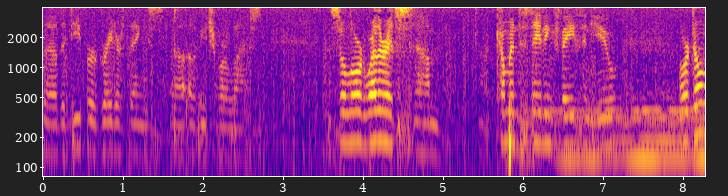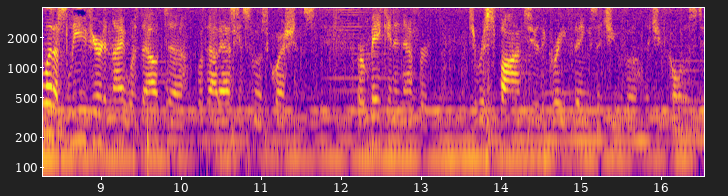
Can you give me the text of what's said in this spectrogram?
the, the deeper, greater things uh, of each of our lives. And so, Lord, whether it's um, coming to saving faith in you, Lord, don't let us leave here tonight without uh, without asking some of those questions or making an effort to respond to the great things that you've uh, that you've called us to.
